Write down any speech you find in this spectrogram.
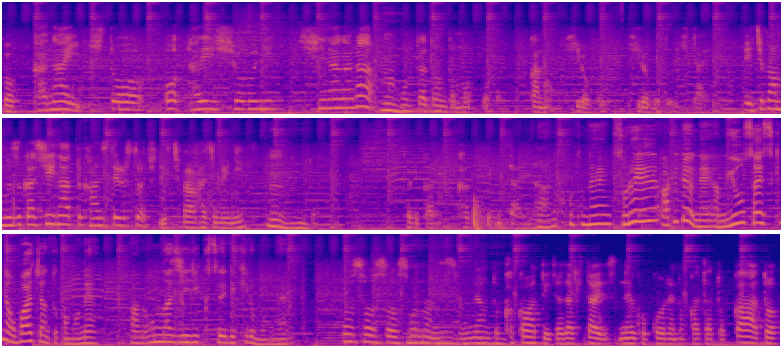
動かない人を対象にしながら、ん。本当はどんどんもっと他の広く広げていきたい。で一番難しいなって感じてる人はちょっと一番初めにうんうん。取りかかけてみたいな。なるほどね。それあれだよね。あの洋裁好きなおばあちゃんとかもねあの同じ理屈でできるもんね。そうそうそうそうなんですよね、うんうんうん。本当関わっていただきたいですね。ご高齢の方とかあと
